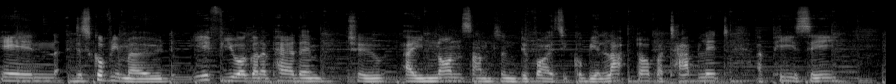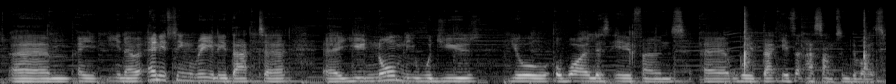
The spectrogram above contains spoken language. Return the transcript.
in discovery mode if you are going to pair them to a non-Samsung device. It could be a laptop, a tablet, a PC, um, you know anything really that uh, uh, you normally would use your wireless earphones uh, with that isn't a Samsung device.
